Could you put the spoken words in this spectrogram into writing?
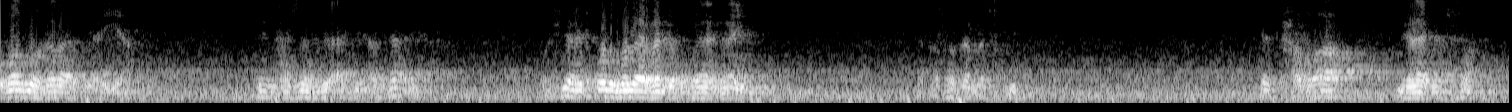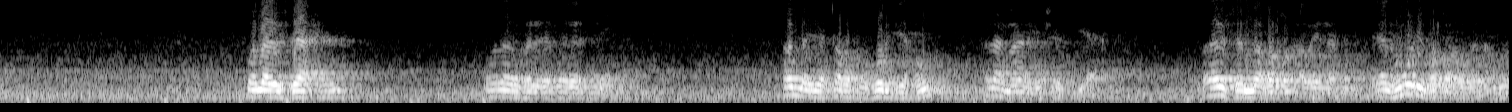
وفضل ثلاثة أيام. من حسنة بأهل أمثالها. والشاهد قوله فلا يفرق بين اثنين. قصد المسجد يتحرى نهاية الصف. ولا يزاحم ولا يفرق بين اثنين. أما إذا تركوا فرجهم فلا مانع من شدها ولا يسمى فرق بينهم لأن هم اللي فرقوا بينهم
